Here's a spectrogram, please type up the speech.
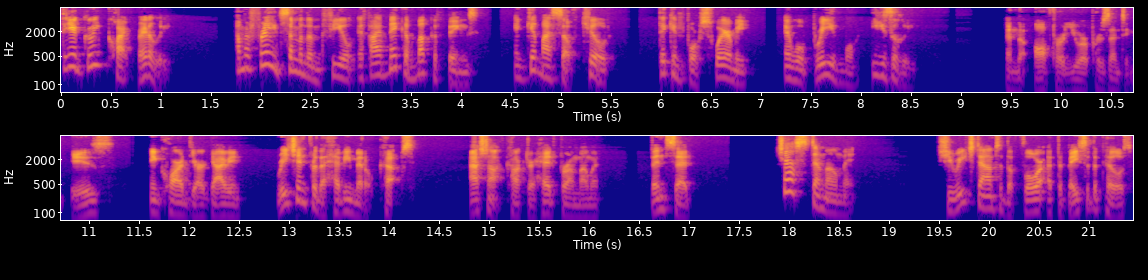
They agreed quite readily. I'm afraid some of them feel if I make a muck of things and get myself killed, they can forswear me and will breathe more easily. And the offer you are presenting is? inquired the Argivian, reaching for the heavy metal cups. Ashnod cocked her head for a moment, then said, Just a moment. She reached down to the floor at the base of the pillows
